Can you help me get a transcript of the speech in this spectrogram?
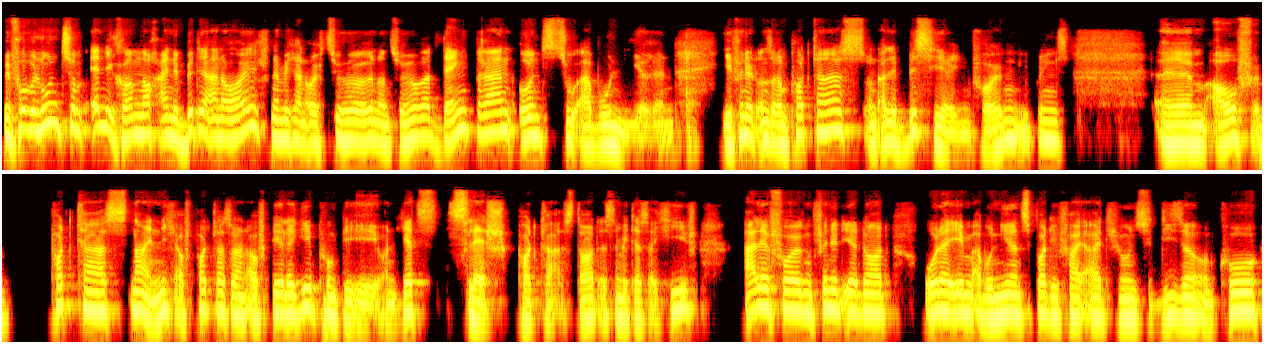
Bevor wir nun zum Ende kommen, noch eine Bitte an euch, nämlich an euch Zuhörerinnen und Zuhörer. Denkt dran, uns zu abonnieren. Ihr findet unseren Podcast und alle bisherigen Folgen übrigens ähm, auf Podcast, nein, nicht auf Podcast, sondern auf dlg.de und jetzt slash Podcast. Dort ist nämlich das Archiv. Alle Folgen findet ihr dort oder eben abonnieren Spotify, iTunes, Deezer und Co.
